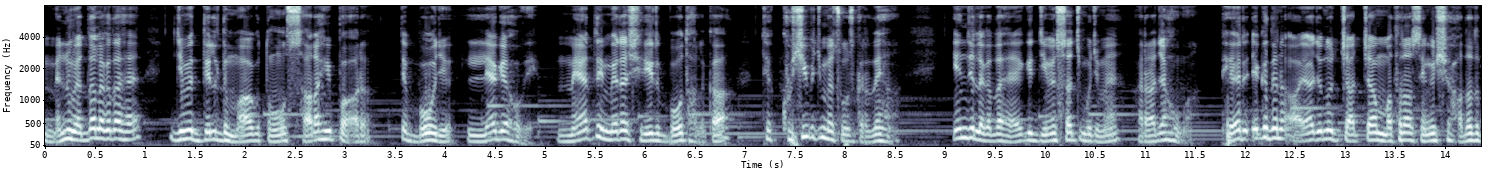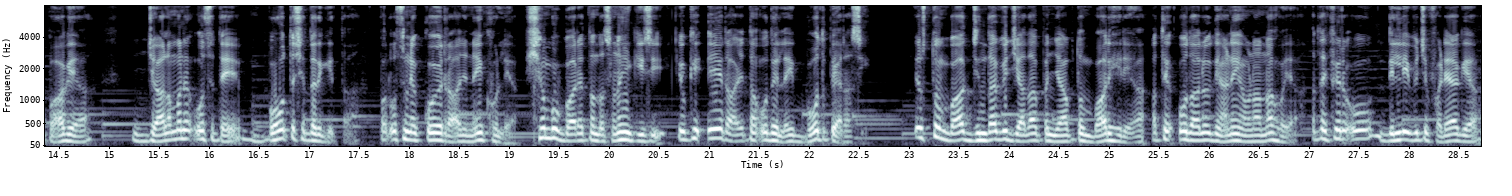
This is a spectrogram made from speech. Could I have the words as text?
ਮੈਨੂੰ ਐਦਾਂ ਲੱਗਦਾ ਹੈ ਜਿਵੇਂ ਦਿਲ ਦਿਮਾਗ ਤੋਂ ਸਾਰਾ ਹੀ ਭਾਰ ਤੇ ਬੋਝ ਲੈ ਗਿਆ ਹੋਵੇ। ਮੈਂ ਤੇ ਮੇਰਾ ਸਰੀਰ ਬਹੁਤ ਹਲਕਾ ਤੇ ਖੁਸ਼ੀ ਵਿੱਚ ਮਹਿਸੂਸ ਕਰਦੇ ਹਾਂ। ਇੰਜ ਲੱਗਦਾ ਹੈ ਕਿ ਜਿਵੇਂ ਸੱਚਮੁੱਚ ਮੈਂ ਰਾਜਾ ਹੋਵਾਂ। ਫਿਰ ਇੱਕ ਦਿਨ ਆਇਆ ਜਦੋਂ ਚਾਚਾ ਮਥਰਾ ਸਿੰਘ ਸ਼ਹਾਦਤ ਪਾ ਗਿਆ। ਜ਼ਾਲਮਾਂ ਨੇ ਉਸ ਤੇ ਬਹੁਤ ਤਸ਼ੱਦਦ ਕੀਤਾ, ਪਰ ਉਸਨੇ ਕੋਈ ਰਾਜ ਨਹੀਂ ਖੋਲਿਆ ਸ਼ੰਭੂ ਬਾਰੇ ਤਾਂ ਦੱਸਣਾ ਹੀ ਕੀ ਸੀ, ਕਿਉਂਕਿ ਇਹ ਰਾਜ ਤਾਂ ਉਹਦੇ ਲਈ ਬਹੁਤ ਪਿਆਰਾ ਸੀ। ਇਸ ਤੋਂ ਬਾਅਦ ਜਿੰਦਾ ਵੀ ਜ਼ਿਆਦਾ ਪੰਜਾਬ ਤੋਂ ਬਾਹਰ ਹੀ ਰਿਹਾ ਅਤੇ ਉਹਦਾ ਲੁਧਿਆਣੇ ਆਉਣਾ ਨਾ ਹੋਇਆ ਅਤੇ ਫਿਰ ਉਹ ਦਿੱਲੀ ਵਿੱਚ ਫੜਿਆ ਗਿਆ।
